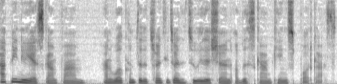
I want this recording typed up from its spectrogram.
Happy New Year, Scam Fam, and welcome to the 2022 edition of the Scam Kings podcast.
